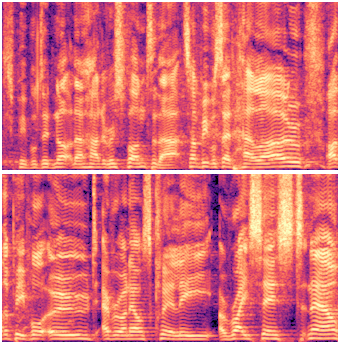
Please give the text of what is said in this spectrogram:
These people did not know how to respond to that. Some people said hello, other people oohed, everyone else clearly a racist. Now,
